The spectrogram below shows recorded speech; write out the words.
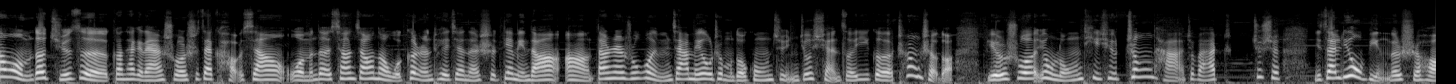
那么我们的橘子刚才给大家说是在烤箱，我们的香蕉呢，我个人推荐的是电饼铛啊。当然，如果你们家没有这么多工具，你就选择一个称手的，比如说用笼屉去蒸它，就把它。就是你在六饼的时候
